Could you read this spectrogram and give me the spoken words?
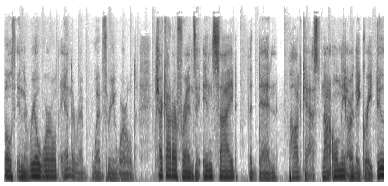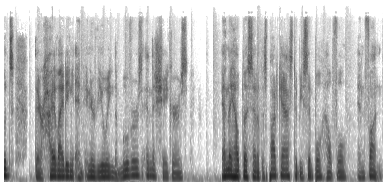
both in the real world and the Web3 world, check out our friends at Inside the Den podcast. Not only are they great dudes, they're highlighting and interviewing the movers and the shakers and they helped us set up this podcast to be simple, helpful, and fun.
